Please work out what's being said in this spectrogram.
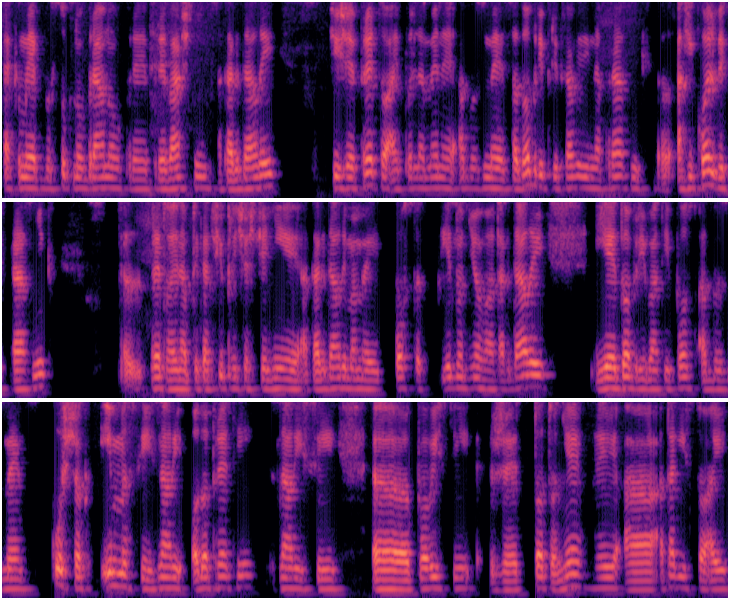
takým jak dostupnou bránou pre, pre vášni a tak ďalej. Čiže preto aj podľa mene, aby sme sa dobri pripravili na prázdnik, e, akýkoľvek prázdnik, e, preto aj napríklad či pričaštenie a tak ďalej, máme aj post jednodňová a tak ďalej, je dobrý mať post, aby sme kúšok im si znali odopretí, znali si uh, povisti, že toto nie, hej, a, a takisto aj,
